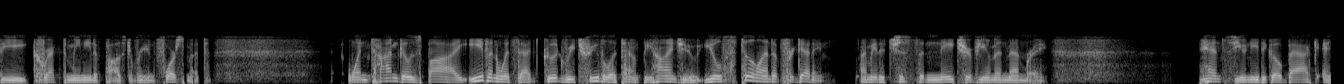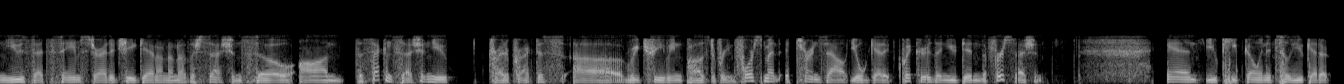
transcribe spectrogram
the correct meaning of positive reinforcement. When time goes by, even with that good retrieval attempt behind you, you'll still end up forgetting. I mean, it's just the nature of human memory. Hence, you need to go back and use that same strategy again on another session. So, on the second session, you try to practice uh, retrieving positive reinforcement. It turns out you'll get it quicker than you did in the first session, and you keep going until you get it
